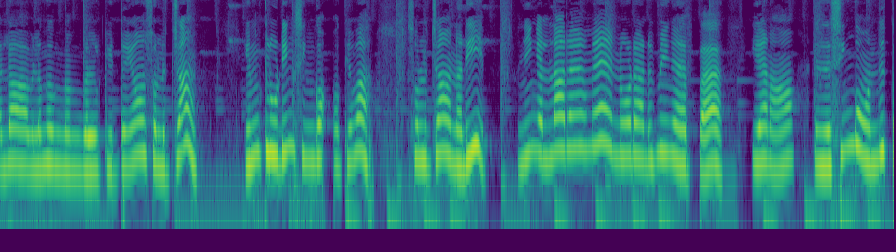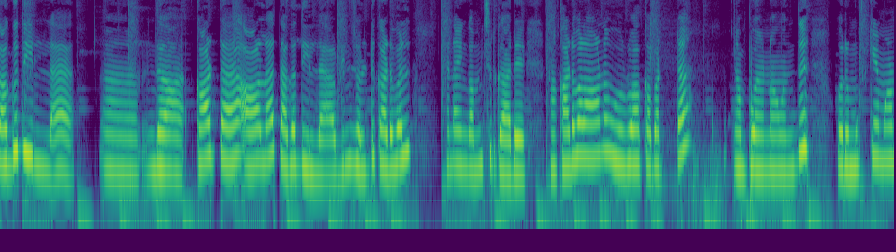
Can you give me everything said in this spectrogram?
எல்லா விலங்குகள்கிட்டையும் சொல்லிச்சான் இன்க்ளூடிங் சிங்கம் ஓகேவா சொல்லிச்சான் நரி நீங்கள் எல்லாருமே என்னோட அடிமைங்க இப்போ ஏன்னா இது சிங்கம் வந்து தகுதி இல்லை. இந்த காட்டை ஆள தகுதி இல்லை அப்படின்னு சொல்லிட்டு கடவுள் என்ன இங்கே அமைச்சிருக்காரு. நான் கடவுளான உருவாக்கப்பட்ட அப்போ நான் வந்து ஒரு முக்கியமான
